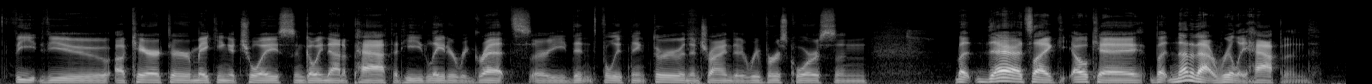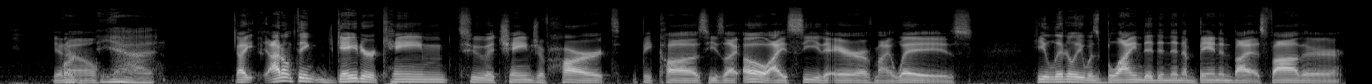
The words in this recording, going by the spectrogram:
feet view, a character making a choice and going down a path that he later regrets or he didn't fully think through, and then trying to reverse course and. But there, it's like okay, but none of that really happened. You Or- know, yeah. I I don't think Gator came to a change of heart because he's like, "Oh, I see the error of my ways." He literally was blinded and then abandoned by his father.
